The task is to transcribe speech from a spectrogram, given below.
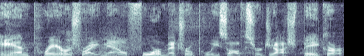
and prayers right now for Metro Police Officer Josh Baker.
